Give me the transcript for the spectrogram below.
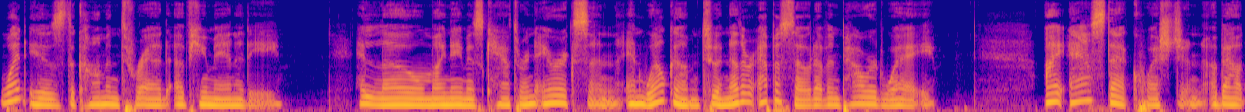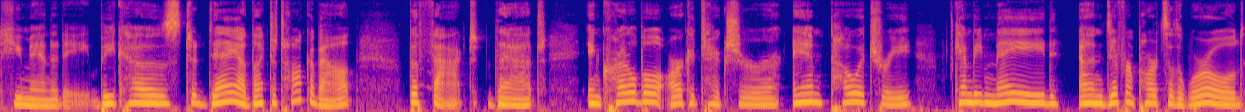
What is the common thread of humanity? Hello, my name is Kathryn Erickson, and welcome to another episode of Empowered Way. I asked that question about humanity because today I'd like to talk about the fact that incredible architecture and poetry can be made in different parts of the world,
